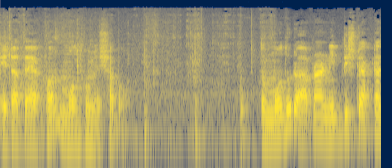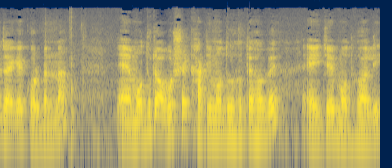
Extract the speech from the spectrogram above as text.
এটাতে এখন মধু মেশাবো। তো মধুটা আপনার নির্দিষ্ট একটা জায়গায় করবেন না। মধুটা অবশ্যই খাঁটি মধু হতে হবে। এই যে মধু আলী,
